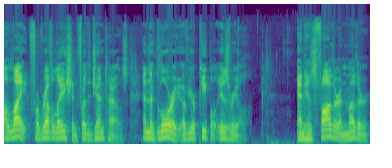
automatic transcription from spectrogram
a light for revelation for the Gentiles, and the glory of your people Israel. And his father and mother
